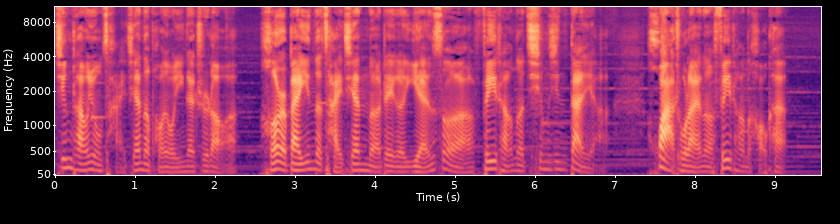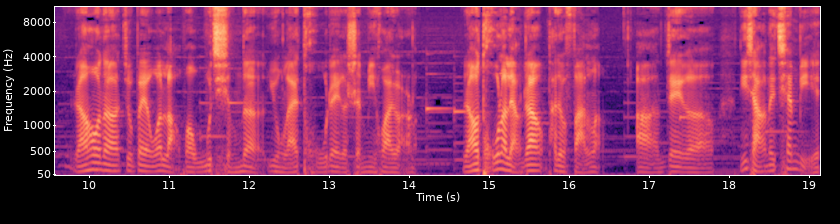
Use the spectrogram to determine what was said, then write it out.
经常用彩铅的朋友应该知道啊，荷尔拜因的彩铅呢，这个颜色啊非常的清新淡雅，画出来呢非常的好看。然后呢，就被我老婆无情的用来涂这个神秘花园了，然后涂了两张，他就烦了啊！这个你想，那铅笔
